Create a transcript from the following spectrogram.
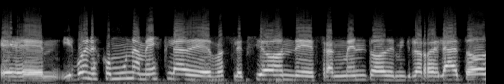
Eh, y bueno es como una mezcla de reflexión de fragmentos de microrelatos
